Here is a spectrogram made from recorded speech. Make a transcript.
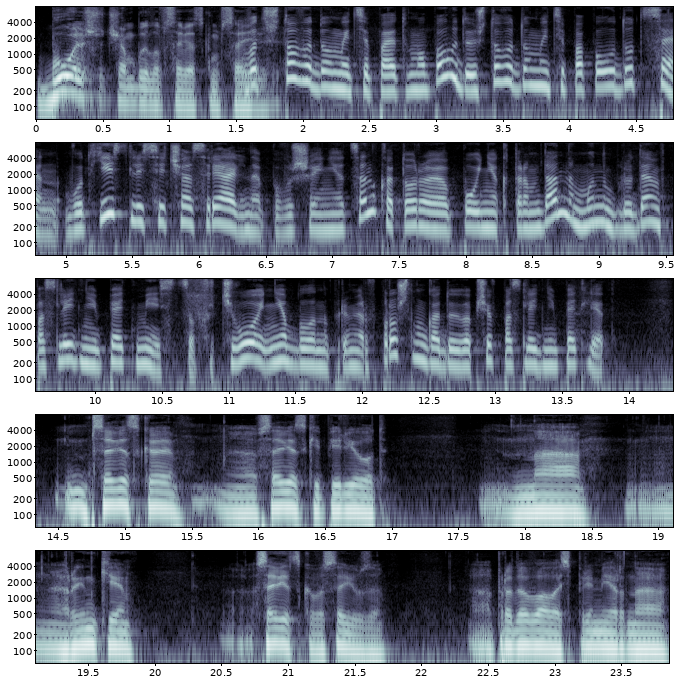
больше, чем было в Советском Союзе. Вот что вы думаете по этому поводу и что вы думаете по поводу цен? Вот есть ли сейчас реальное повышение цен, которое, по некоторым данным, мы наблюдаем в последние пять месяцев? Месяцев, чего не было, например, в прошлом году и вообще в последние пять лет? В, советское, э, в советский период на рынке Советского Союза продавалось примерно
